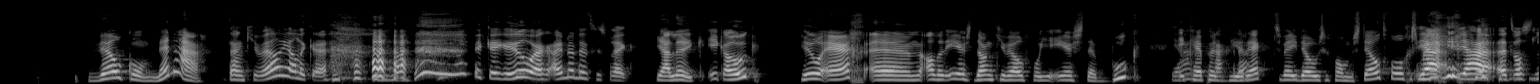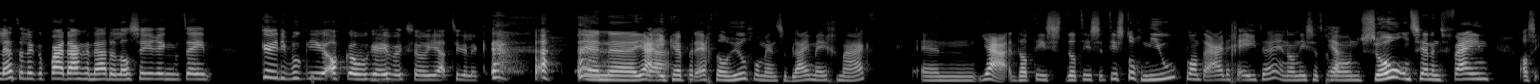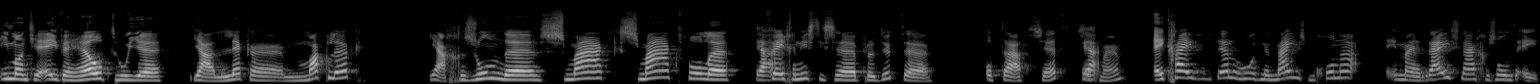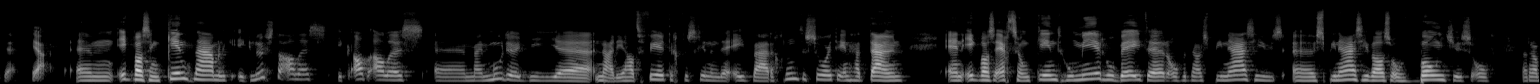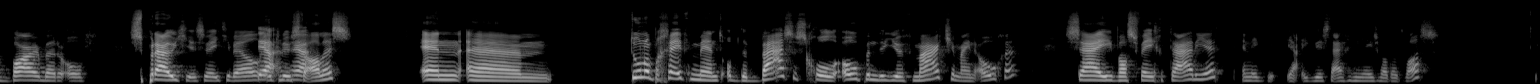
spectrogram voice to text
Welkom, Lena. Dankjewel, Janneke. ik keek heel erg uit naar dit gesprek. Ja, leuk. Ik ook. Heel erg. Um, allereerst dankjewel voor je eerste boek. ik heb er direct twee dozen van besteld, volgens ja, mij. ja, het was letterlijk een paar dagen na de lancering meteen... Kun je die boek hier afkomen geven? Ik zo, ja, tuurlijk. en uh, ja, ja, ik heb er echt al heel veel mensen blij mee gemaakt. En ja, dat is, dat is, het is toch nieuw, plantaardig eten. En dan is het gewoon zo ontzettend fijn als iemand je even helpt hoe je ja, lekker makkelijk, ja, gezonde, smaak, smaakvolle, veganistische producten op tafel zet, zeg maar. Ik ga even vertellen hoe het met mij is begonnen in mijn reis naar gezond eten. Ja. Um, ik was een kind namelijk, ik lustte alles, ik at alles. Uh, mijn moeder die, uh, nou, die had veertig verschillende eetbare groentesoorten in haar tuin. En ik was echt zo'n kind, hoe meer hoe beter. Of het nou spinazie, uh, spinazie was of boontjes of rabarber of spruitjes, weet je wel. Ja, ik lustte ja. alles. En um, toen op een gegeven moment op de basisschool opende juf Maartje mijn ogen. Zij was vegetariër en ik, ja, ik wist eigenlijk niet eens wat dat was.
